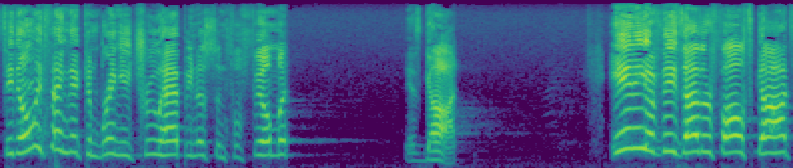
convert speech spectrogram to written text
See, the only thing that can bring you true happiness and fulfillment is God. Any of these other false gods,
